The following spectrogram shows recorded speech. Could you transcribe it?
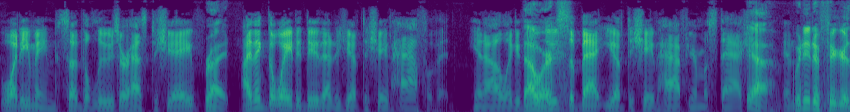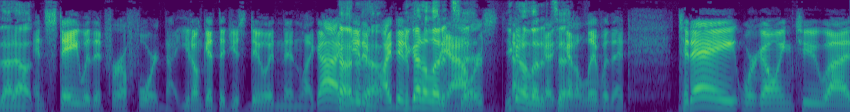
What do you mean? So the loser has to shave? Right. I think the way to do that is you have to shave half of it. You know, like if that you works. lose the bet, you have to shave half your mustache. Yeah, and, we need to figure that out. and stay with it for a fortnight. You don't get to just do it and then like, ah, I No, did no, it. no. I did You it gotta for let three it hours. You gotta let it got- sit. You got to live with it. Today we're going to. Uh,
